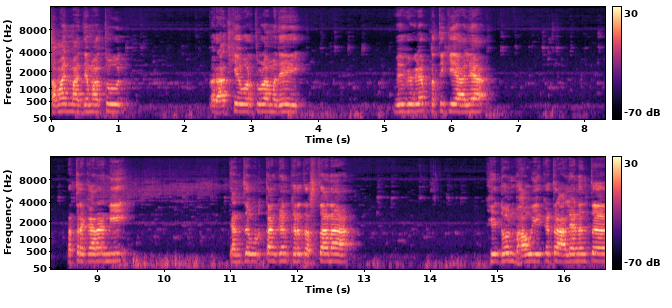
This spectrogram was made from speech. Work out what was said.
समाज माध्यमातून राजकीय वर्तुळामध्ये वेगवेगळ्या प्रतिक्रिया आल्या. पत्रकारांनी त्यांचं वृत्तांकन करत असताना हे दोन भाऊ एकत्र आल्यानंतर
